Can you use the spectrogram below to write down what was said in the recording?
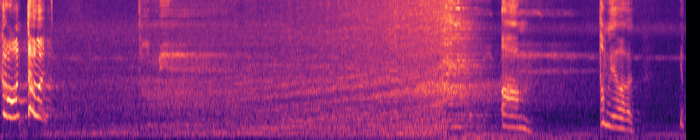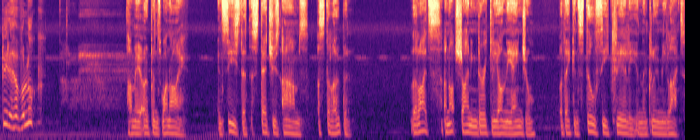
go on, do it. Um, Tame, uh, you better have a look. Tame opens one eye and sees that the statue's arms are still open. The lights are not shining directly on the angel, but they can still see clearly in the gloomy light.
